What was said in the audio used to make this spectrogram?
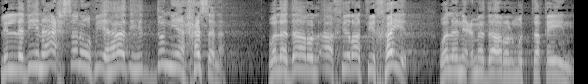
للذين أحسنوا في هذه الدنيا حسنة. ولدار الآخرة خير ولنعم دار المتقين.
